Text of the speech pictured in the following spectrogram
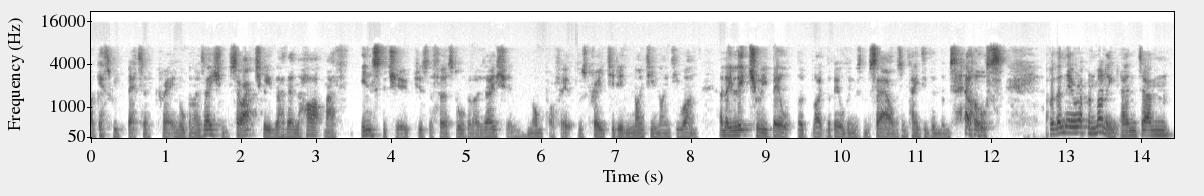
I guess we'd better create an organization. So, actually, the, then the HeartMath Institute, which is the first organisation, non-profit, was created in 1991, and they literally built the, like the buildings themselves and painted them themselves. but then they were up and running, and um,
